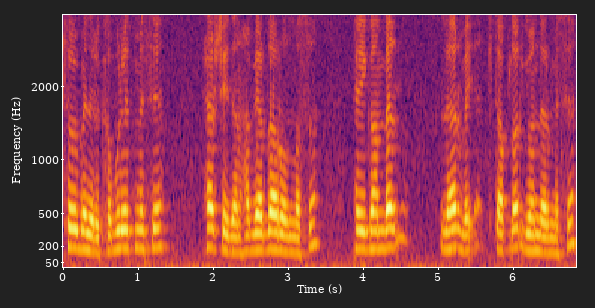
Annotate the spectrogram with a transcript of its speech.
Tövbeleri kabul etmesi, her şeyden haberdar olması, peygamberler ve kitaplar göndermesi.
